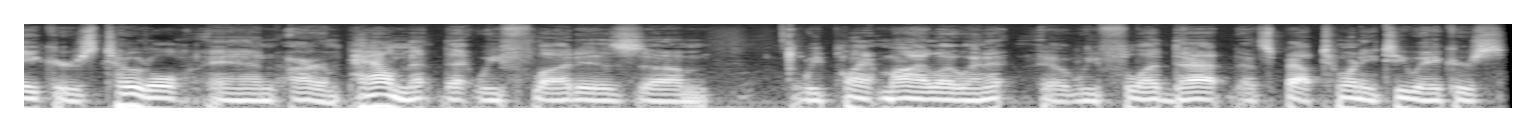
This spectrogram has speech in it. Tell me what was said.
acres total, and our impoundment that we flood is um, we plant milo in it. Uh, we flood that. That's about twenty two acres,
